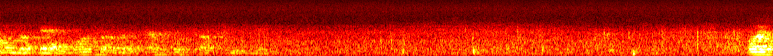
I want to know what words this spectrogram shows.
mondok egy mondatot, nem tudtam tudni. Hogy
